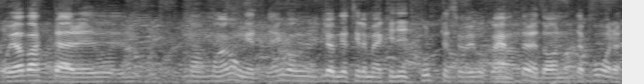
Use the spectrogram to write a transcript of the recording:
Och jag har varit där eh, må- många gånger. En gång glömde jag till och med kreditkortet så jag fick åka och hämta det dagen därpå. Det.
